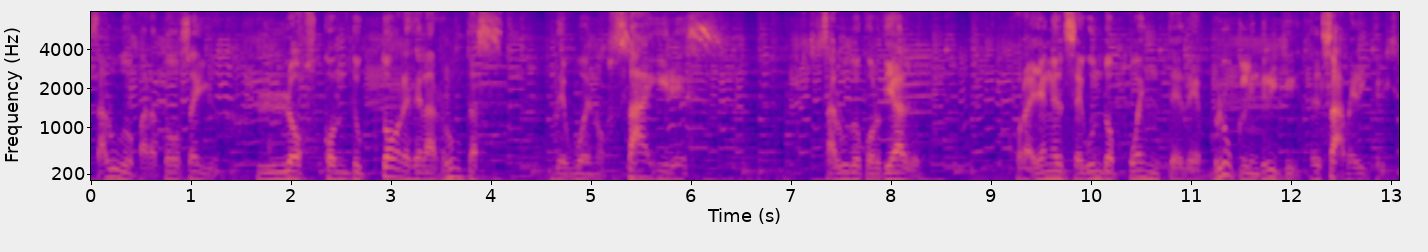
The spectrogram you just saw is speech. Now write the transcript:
Saludo para todos ellos, los conductores de las rutas de Buenos Aires. Saludo cordial por allá en el segundo puente de Brooklyn, Richie. Él sabe, Richie.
